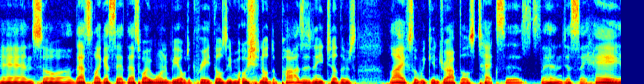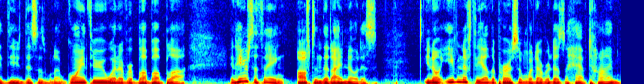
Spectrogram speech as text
And so uh, that's like I said, that's why we want to be able to create those emotional deposits in each other's life so we can drop those texts and just say, hey, dude, this is what I'm going through, whatever, blah, blah, blah. And here's the thing often that I notice you know, even if the other person, whatever, doesn't have time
